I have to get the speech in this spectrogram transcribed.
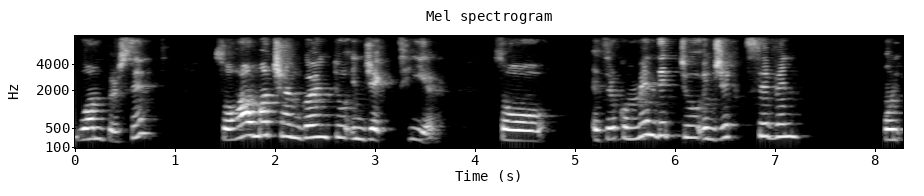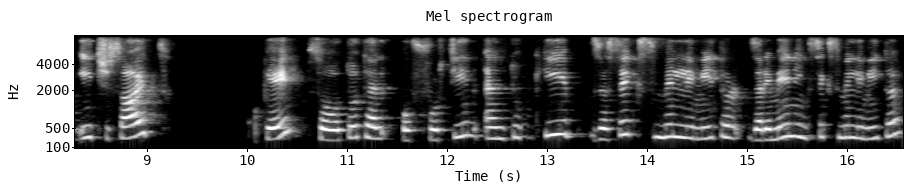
1%. So how much I'm going to inject here? So it's recommended to inject seven on each side okay so total of 14 and to keep the 6 millimeter the remaining 6 millimeter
